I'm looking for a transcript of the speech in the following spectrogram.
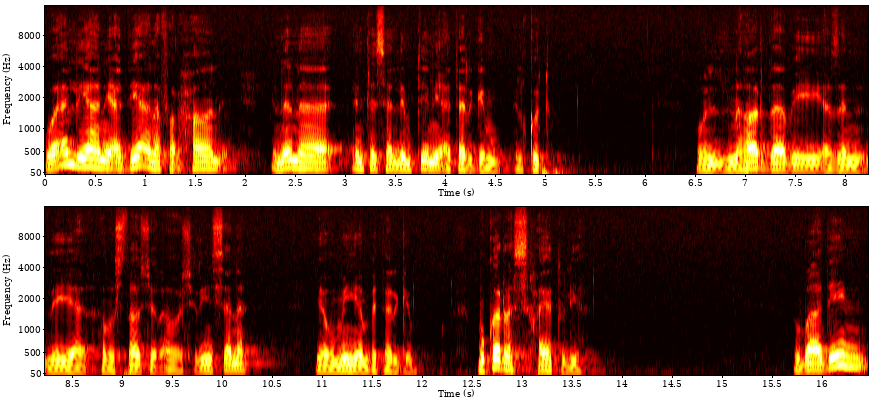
وقال لي يعني قد إيه أنا فرحان إن أنا أنت سلمتني أترجم الكتب. والنهاردة بقي أظن ليا 15 أو 20 سنة يوميا بترجم. مكرس حياته ليها. وبعدين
